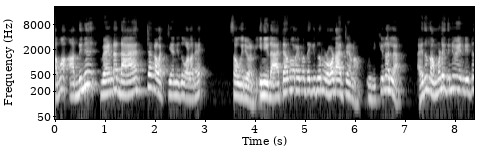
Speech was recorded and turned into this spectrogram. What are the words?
അപ്പോൾ അതിന് വേണ്ട ഡാറ്റ കളക്ട് ചെയ്യാൻ ഇത് വളരെ സൗകര്യമാണ്. ഇനി ഡാറ്റ എന്ന് പറയുമ്പോഴത്തേക്ക് ഇത് ഒരു റോ ഡാറ്റയാണോ ഒരിക്കലും അല്ല. അതായത് നമ്മൾ ഇതിന് വേണ്ടിയിട്ട്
